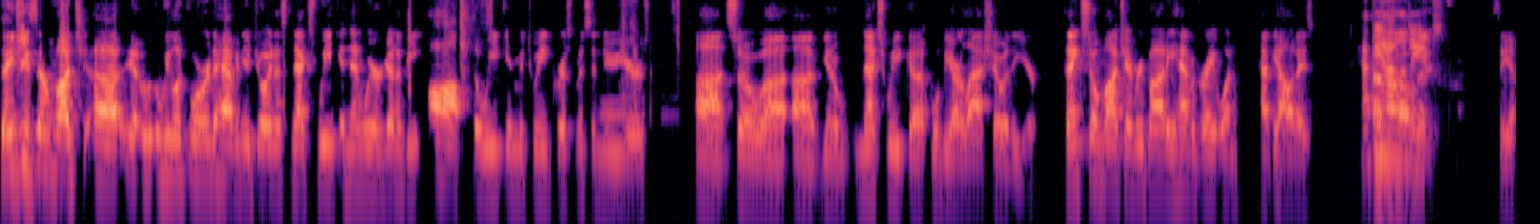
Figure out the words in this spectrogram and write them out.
Thank you so much. Uh, we look forward to having you join us next week, and then we're going to be off the week in between Christmas and New Year's. Uh, so, uh, uh you know, next week uh, will be our last show of the year. Thanks so much, everybody. Have a great one. Happy holidays. Happy, Happy holidays. holidays. See ya.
